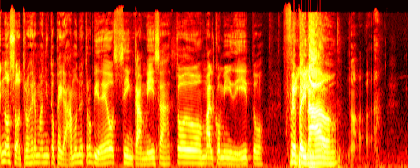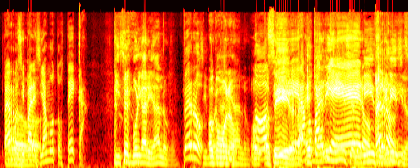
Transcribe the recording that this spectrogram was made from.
Nosotros, hermanito, pegábamos nuestros videos sin camisa, todos mal comiditos. feitos. Despeinado. No. Perro, Ah, si huevo. parecíamos tosteca. Y sin vulgaridad, loco. Perro. Sin O vulgaridad, no. loco. O- No, o sí, sí, ¿verdad? éramos Es que al inicio, al barrieros, perro. inicio.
